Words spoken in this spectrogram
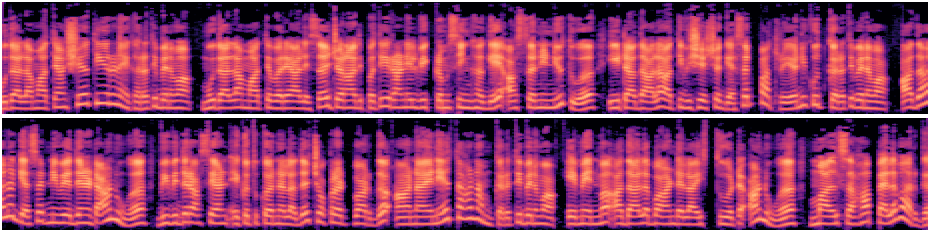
මුදල් අමාත්‍යංශය තීරණය කර තිබෙනවා. මුදල් අමාත්‍යවරයා ලෙස ජනාධිපති රනිල් වික්‍රමසිංහගේ අස්සනින් යුතුව ඊට අදාළ අතිවිශේෂ ගැසට් පත්‍රය නිකුත් කර තිබෙනවා. අදාළ ගැසට් නිවේදනට අනුව විවිධ රසයන් එකතු කරන ලද චොකලට් වර්ග ආනයනය තහනම් කර තිබෙනවා. එමෙන්ම අදාළ භාණ්ඩ ලයිස්තුවට අනුව මල් සහ පැල වර්ග,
